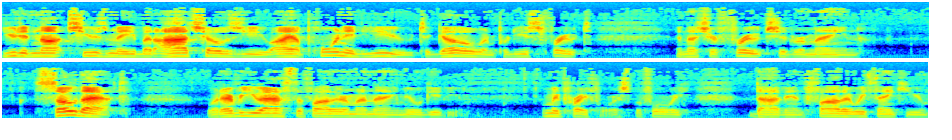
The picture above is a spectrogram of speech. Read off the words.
You did not choose me, but I chose you. I appointed you to go and produce fruit, and that your fruit should remain, so that whatever you ask the Father in my name, he will give you. Let me pray for us before we dive in. Father, we thank you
